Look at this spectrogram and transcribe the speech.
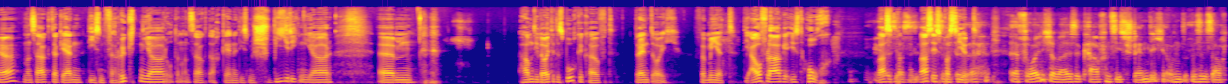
ja, man sagt ja gern diesem verrückten Jahr oder man sagt auch gerne diesem schwierigen Jahr, ähm, haben die Leute das Buch gekauft. Trennt euch, vermehrt. Die Auflage ist hoch. Was, was ist passiert? Äh, erfreulicherweise kaufen sie es ständig und es ist auch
